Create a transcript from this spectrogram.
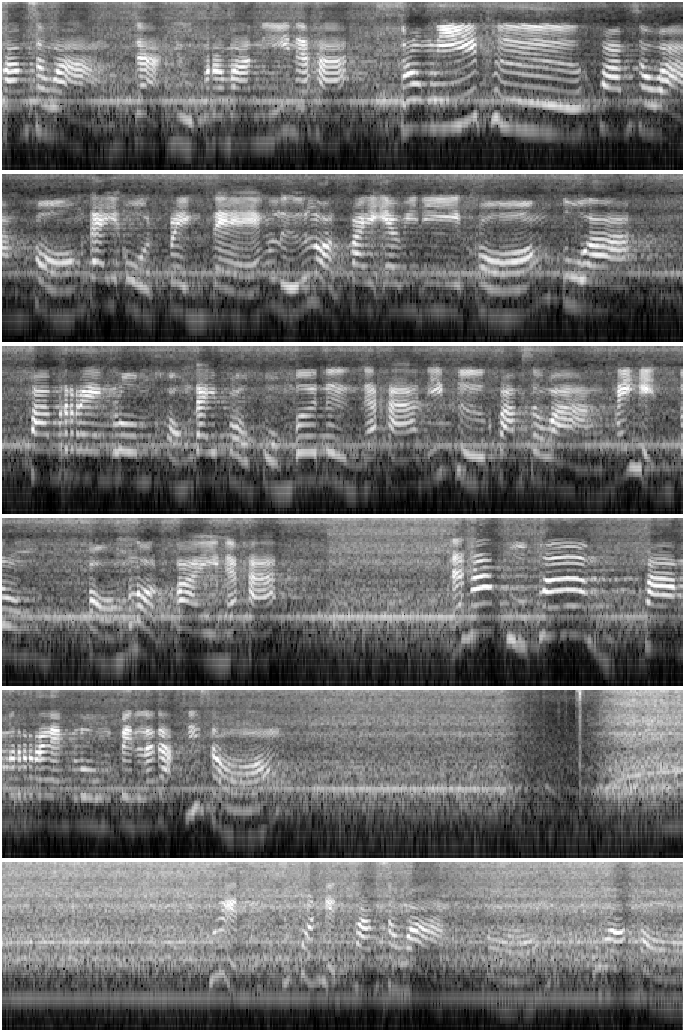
ความสว่างจะอยู่ประมาณนี้นะคะ ตรงนี้คือความสว่างของไดโอดเปล่งแสง หรือหลอดไฟ LED ของตัว ความแรงลมของไดเป่าผมเบอร์หนึ่งนะคะ นี่คือความสว่างให้เห็นตรงของหลอดไฟนะคะ และถ้าครูเพิ่มความแรงลมเป็นระดับที่สองผู้เห็นทุกคนเห็นความสว่างของตัวของ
